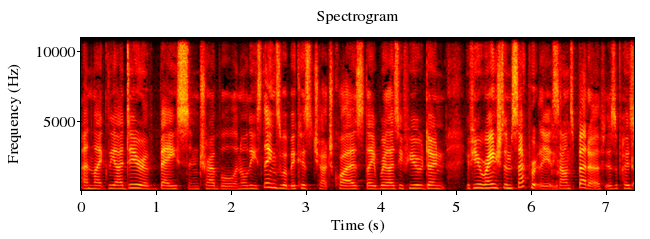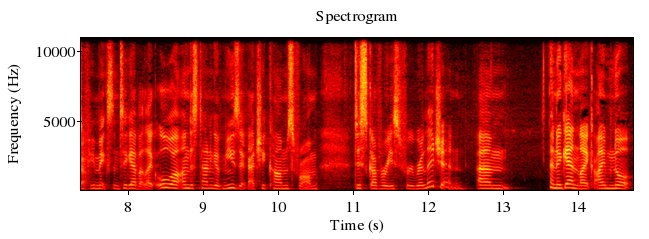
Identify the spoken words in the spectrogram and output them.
And like the idea of bass and treble and all these things were because church choirs they realized if you don't if you arrange them separately, it sounds better as opposed to if you mix them together. Like all our understanding of music actually comes from discoveries through religion. Um, and again, like I'm not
